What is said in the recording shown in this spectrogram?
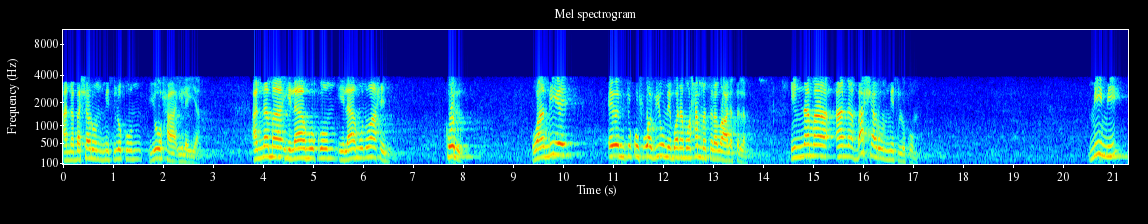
ana basharun mithlukum yuha ilayya. Annama ilahukum ilahun wahid. Qul waambie ewe mtukufu wa viume bwana Muhammad sallallahu alaihi wasallam inma ana basharun mithlukum. Mimi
